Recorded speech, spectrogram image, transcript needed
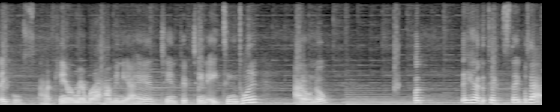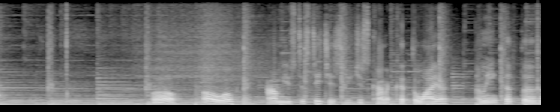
staples. I can't remember how many I had 10, 15, 18, 20. I don't know. But they had to take the staples out. Oh, oh, okay. I'm used to stitches. You just kind of cut the wire, I mean, cut the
